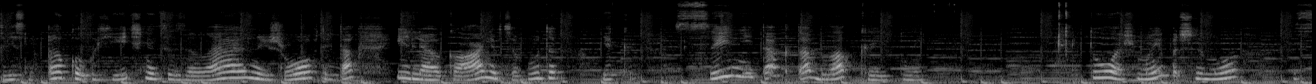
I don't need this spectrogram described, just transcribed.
звісно, екологічні, це зелений, жовтий, так, і для океанів це буде який? синій, так, та блакитний. Тож ми почнемо з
